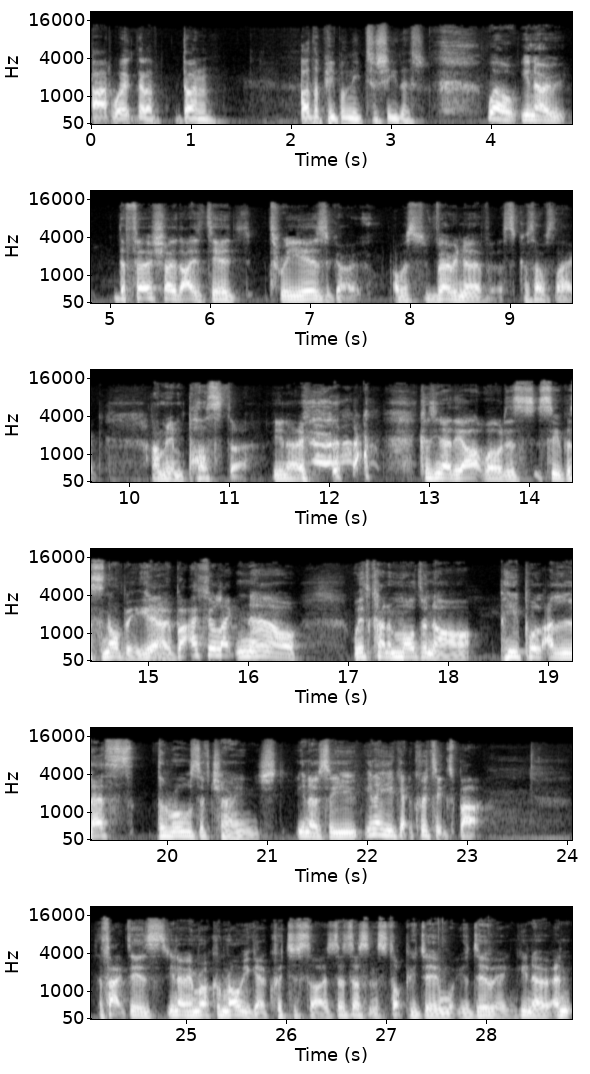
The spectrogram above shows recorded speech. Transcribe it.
artwork that I've done, other people need to see this? Well, you know, the first show that I did three years ago, I was very nervous because I was like, I'm an imposter, you know, because you know the art world is super snobby, you Yeah. know. But I feel like now, with kind of modern art, people are less. The rules have changed, you know. So you, you know, you get critics, but the fact is, you know, in rock and roll you get criticised. That doesn't stop you doing what you're doing, you know. And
